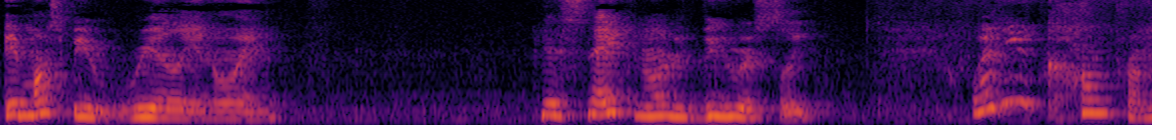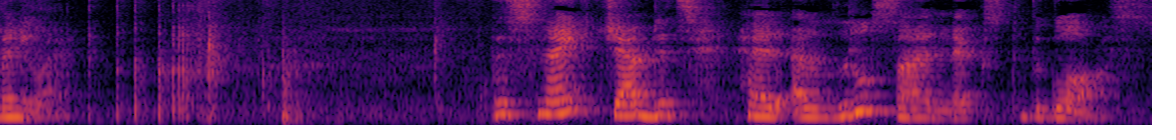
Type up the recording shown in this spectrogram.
It must be really annoying. The snake nodded vigorously. Where do you come from, anyway? The snake jabbed its head at a little sign next to the glass.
